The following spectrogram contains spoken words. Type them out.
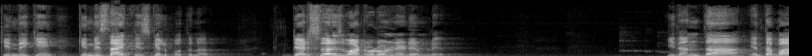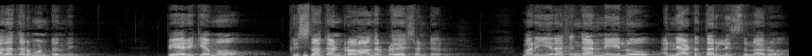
కిందికి కింది స్థాయికి తీసుకెళ్ళిపోతున్నారు. డెడ్ స్టోరేజ్ వాటర్ కూడా ఉండడం లేదు. ఇదంతా ఎంత బాధాకరం ఉంటుంది? పేరుకేమో కృష్ణా కంట్రోల్ ఆంధ్రప్రదేశ్ అంటారు. మరి ఈ రకంగా నీళ్ళు అన్ని అటు తరలిస్తున్నారు.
